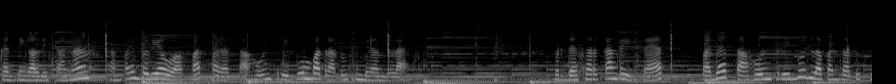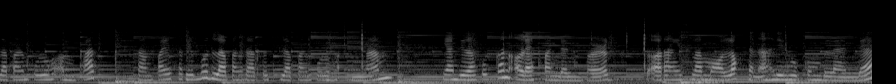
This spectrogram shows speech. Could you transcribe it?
dan tinggal di sana sampai beliau wafat pada tahun 1419. Berdasarkan riset, pada tahun 1884 sampai 1886 yang dilakukan oleh Van den Berg, seorang Islamolog dan ahli hukum Belanda,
